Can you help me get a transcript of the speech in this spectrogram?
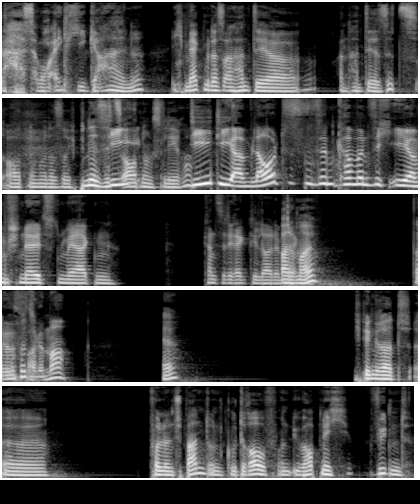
Ah, ist aber auch eigentlich egal, ne? Ich merke mir das anhand der anhand der Sitzordnung oder so. Ich bin der Die- Sitzordnungslehrer. Die, die am lautesten sind, kann man sich eh am schnellsten merken. Kannst du direkt die Leute Warte merken. mal. Warte mal Ja, kurz. warte mal. Ich bin gerade äh, voll entspannt und gut drauf und überhaupt nicht wütend.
